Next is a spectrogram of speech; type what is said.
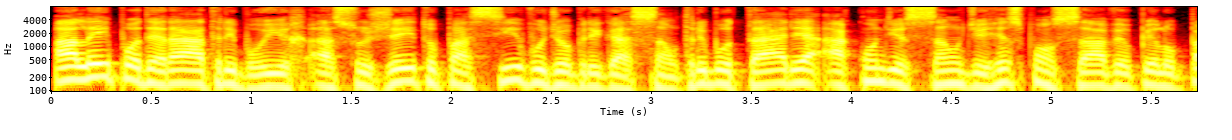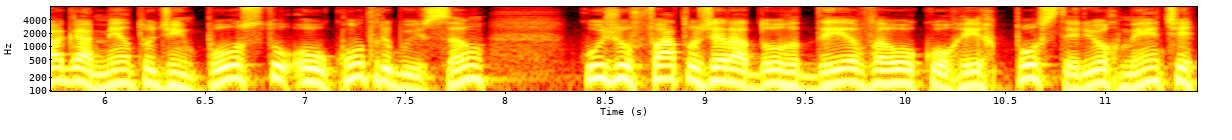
A lei poderá atribuir a sujeito passivo de obrigação tributária a condição de responsável pelo pagamento de imposto ou contribuição cujo fato gerador deva ocorrer posteriormente,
